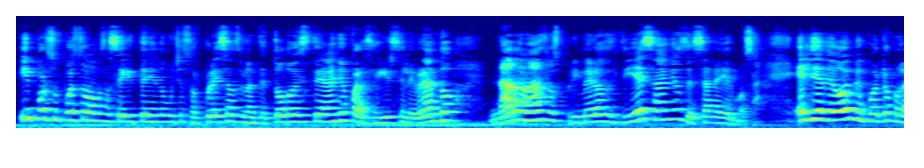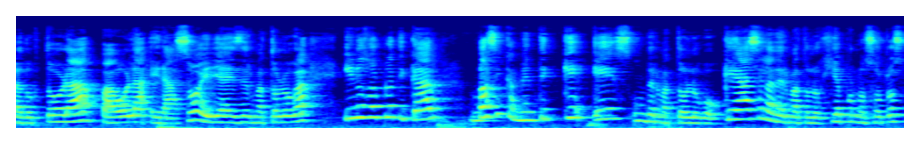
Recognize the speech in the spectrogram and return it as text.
y por supuesto vamos a seguir teniendo muchas sorpresas durante todo este año para seguir celebrando nada más los primeros 10 años de Sana y Hermosa. El día de hoy me encuentro con la doctora Paola Erazo, ella es dermatóloga y nos va a platicar básicamente qué es un dermatólogo, qué hace la dermatología por nosotros,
